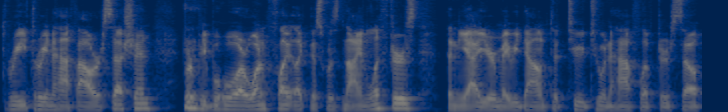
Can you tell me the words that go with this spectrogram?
three, three and a half hour session. For mm. people who are one flight, like this was nine lifters, then yeah, you're maybe down to two, two and a half lifters. So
